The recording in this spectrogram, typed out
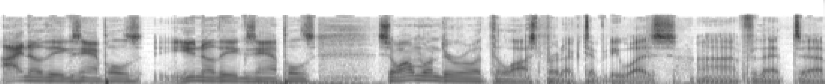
I know the examples. You know the examples. So I'm wondering what the lost productivity was uh, for that uh,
